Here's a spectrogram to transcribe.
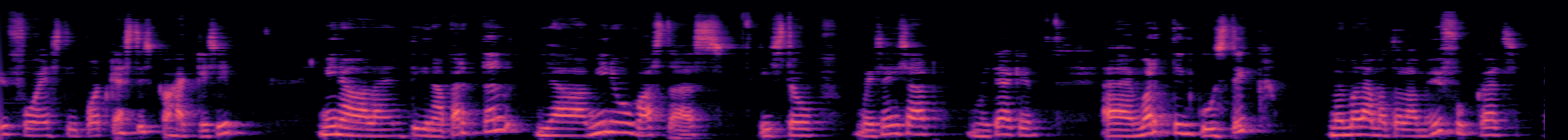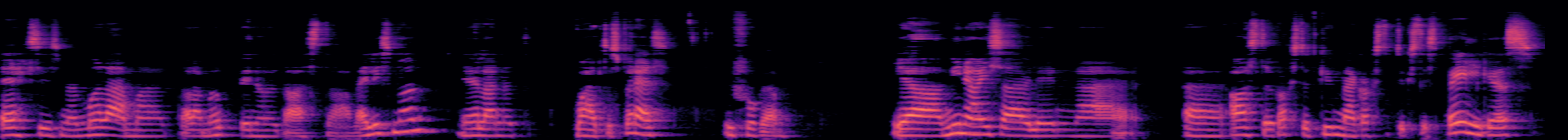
ÜFO Eesti podcastis kahekesi. mina olen Tiina Pärtel ja minu vastas istub või seisab, ma ei teagi, äh, Martin Kuustik. me mõlemad oleme üfukad ehk siis me mõlemad oleme õppinud aasta välismaal ja elanud vahetusperes üfuga. ja mina ise olin äh, aastal kaks tuhat kümme, kaks tuhat üksteist Belgias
